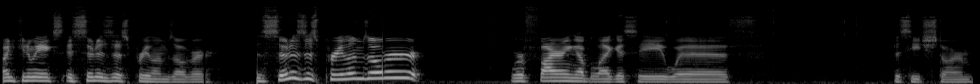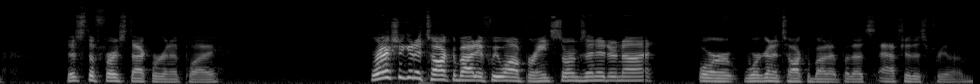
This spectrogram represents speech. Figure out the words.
When can we? as soon as this prelim's over. As soon as this prelim's over, we're firing up Legacy with Beseech Storm. This is the first deck we're gonna play. We're actually going to talk about if we want brainstorms in it or not, or we're going to talk about it, but that's after this prelim.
